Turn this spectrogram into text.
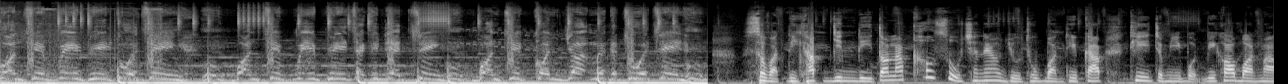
บอลทิป VP ตัวจริงบอลทิป VP จากที่เด็ดจริงบอลทิปคนเยอะเหมือนกับทัวร์จีน สวัสดีครับ ยินดีต้อนรับเข้าสู่ช anel YouTube บอลทิปครับ ที่จะมีบทวิเคราะห์บอลมา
